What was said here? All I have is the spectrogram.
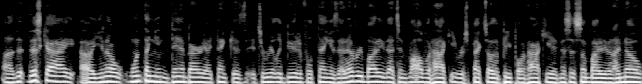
Uh, th- this guy, uh, you know, one thing in Danbury, I think is it's a really beautiful thing is that everybody that's involved with hockey respects other people in hockey, and this is somebody that I know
